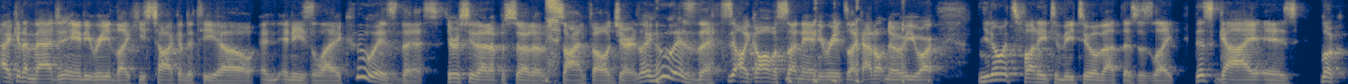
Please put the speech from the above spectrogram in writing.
I can imagine Andy Reid like he's talking to T.O. and, and he's like, "Who is this?" You ever see that episode of Seinfeld? Jerry's like, "Who is this?" Like all of a sudden, Andy Reid's like, "I don't know who you are." You know what's funny to me too about this is like this guy is look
